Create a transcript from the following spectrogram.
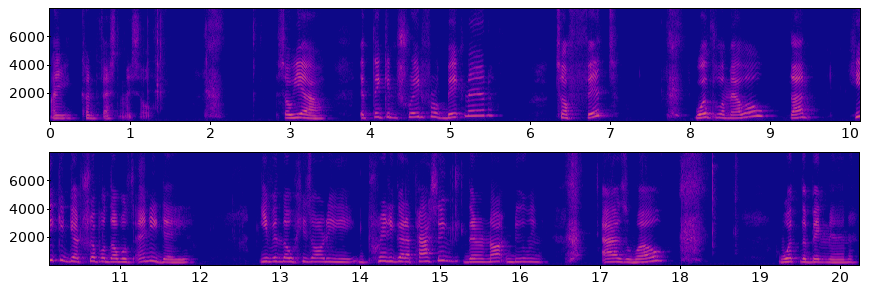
I confessed myself. So yeah, if they can trade for a big man to fit with LaMelo, that he can get triple doubles any day. Even though he's already pretty good at passing, they're not doing as well with the big man,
